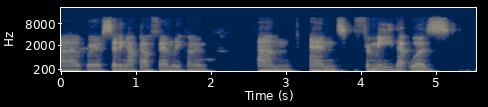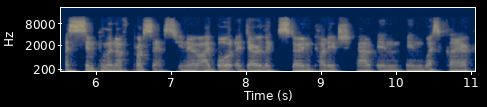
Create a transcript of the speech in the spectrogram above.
Uh, we're setting up our family home. Um, and for me, that was a simple enough process. You know, I bought a derelict stone cottage out in, in West Clare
